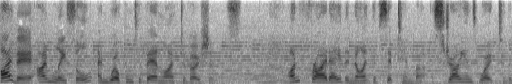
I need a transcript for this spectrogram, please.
Hi there, I'm Liesl and welcome to Van Life Devotions. On Friday, the 9th of September, Australians woke to the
